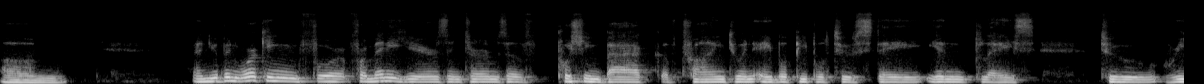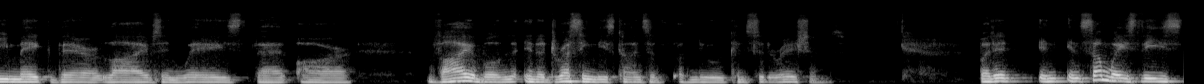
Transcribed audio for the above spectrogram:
Um, and you've been working for for many years in terms of pushing back, of trying to enable people to stay in place, to remake their lives in ways that are viable in, in addressing these kinds of, of new considerations. But it, in, in some ways, these,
